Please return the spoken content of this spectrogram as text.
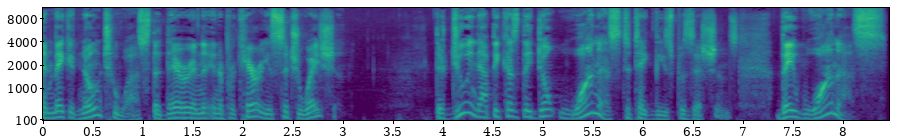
and make it known to us that they're in, in a precarious situation, they're doing that because they don't want us to take these positions. They want us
